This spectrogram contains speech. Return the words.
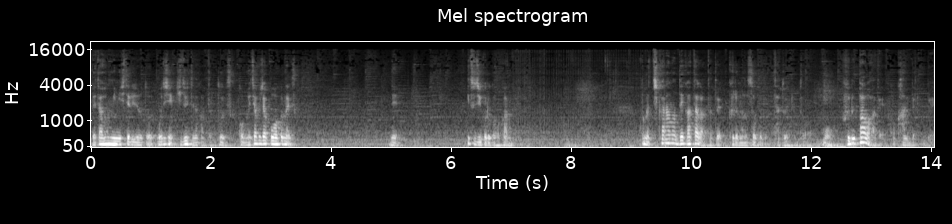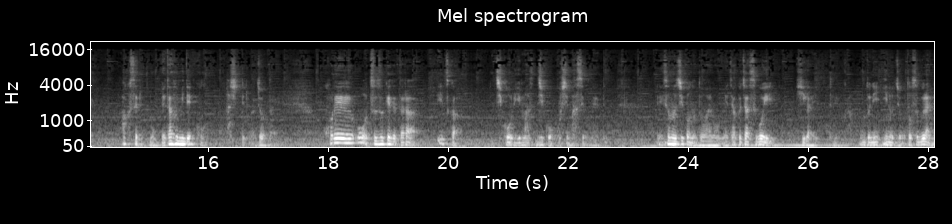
ベタ踏みにしてる状態ご自身気づいてなかったらどうですか？こうめちゃくちゃ怖くないですか？ね。いつ事故るか分かんない。この力の出方が例えば車の速度で例えるともうフルパワーでこう噛んでるんでアクセルってもうベタ踏みでこう走ってるような状態。これを続けてたらいつか事故ります事故を起こしますよねって。その事故の度合いもめちゃくちゃすごい被害というか本当に命を落とすぐらいの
